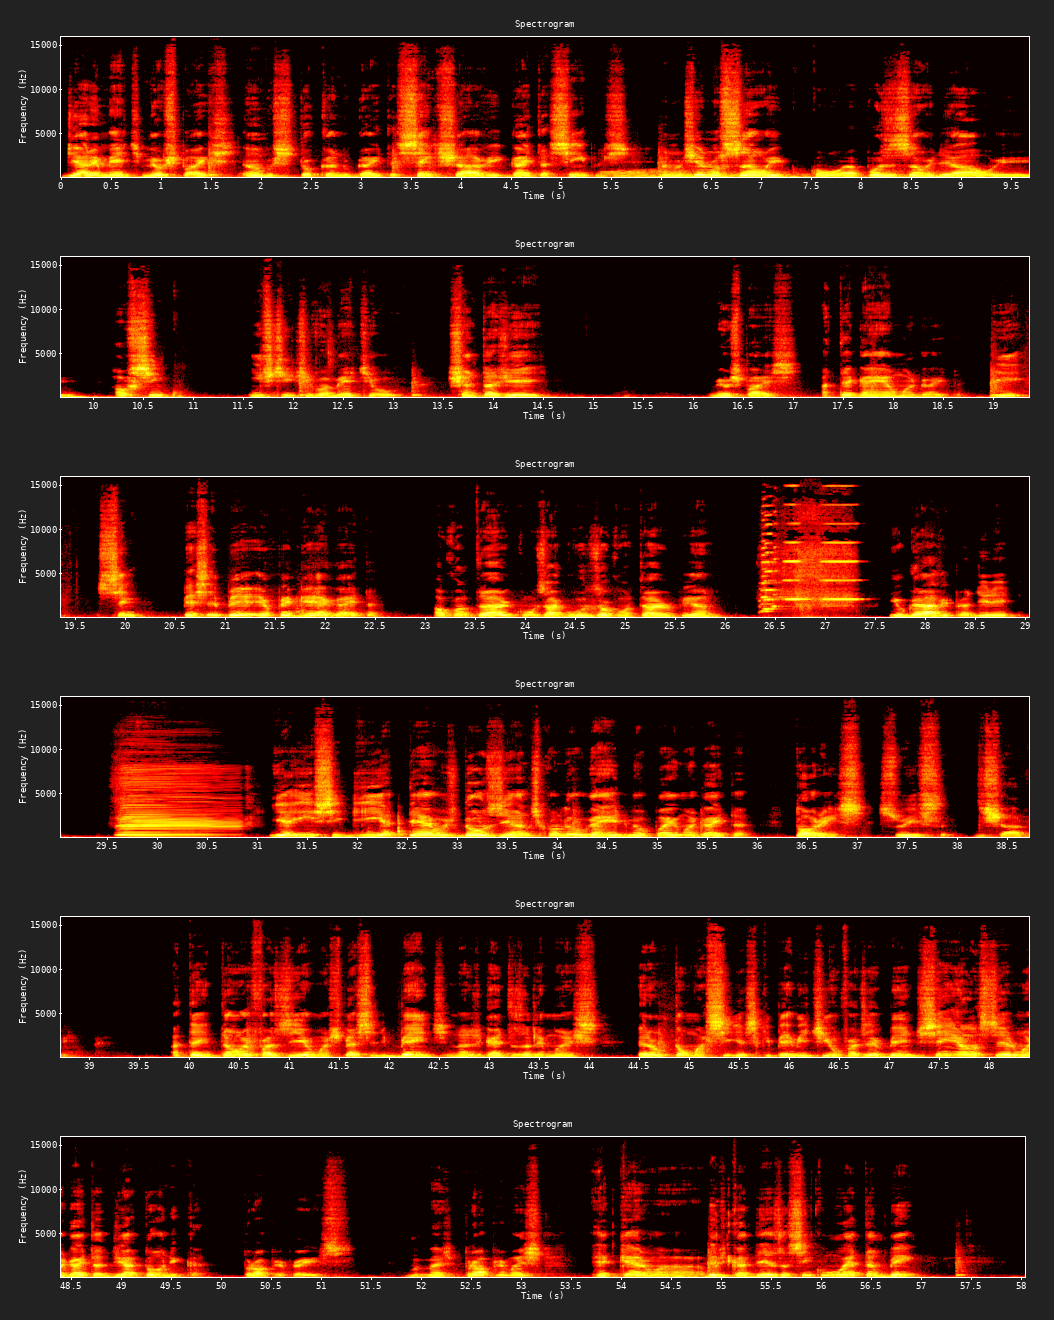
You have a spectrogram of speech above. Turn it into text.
diariamente meus pais, ambos tocando gaita sem chave, gaita simples. Eu não tinha noção e com a posição ideal e aos cinco, instintivamente eu chantageei meus pais até ganhar uma gaita. E sem perceber, eu peguei a gaita ao contrário, com os agudos ao contrário do piano. E o grave para a direita. E aí segui até os 12 anos, quando eu ganhei do meu pai uma gaita Torrens, suíça, de chave. Até então eu fazia uma espécie de bend nas gaitas alemãs, eram tão macias que permitiam fazer bend sem ela ser uma gaita diatônica própria para isso. Mas própria, mas requer uma delicadeza, assim como é também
